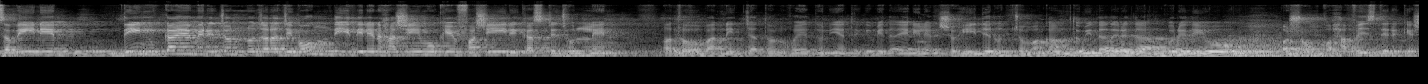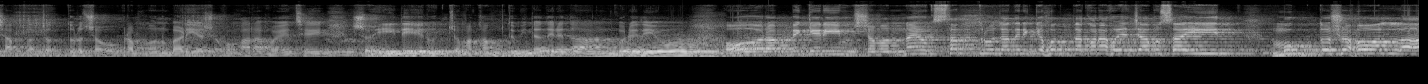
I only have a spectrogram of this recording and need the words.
জমিনের দিন কায়েমের জন্য যারা জীবন দিয়ে দিলেন, হাসি মুখে ফাঁসির কাস্টে ঝুললেন, অথবা নির্যাতন হয়ে দুনিয়া থেকে বিদায় নিলেন। শহীদের উচ্চ মাকাম তুমি তাদের দান করে দিও। অসংখ্য হাফিজদেরকে শাপলা চত্বর সহ ব্রাহ্মণ বাড়িয়া সহ মারা হয়েছে। শহীদের উচ্চ মাকাম তুমি তাদের দান করে দিও। ও রব্বে করিম সমন্বয়ক ছাত্র যাদেরকে হত্যা করা হয়েছে আবু সাইদ মুক্ত সহ আল্লাহ,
